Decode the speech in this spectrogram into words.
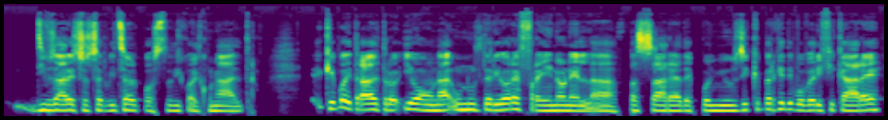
di usare il suo servizio al posto di qualcun altro. Che poi, tra l'altro, io ho una, un ulteriore freno nel passare ad Apple Music perché devo verificare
